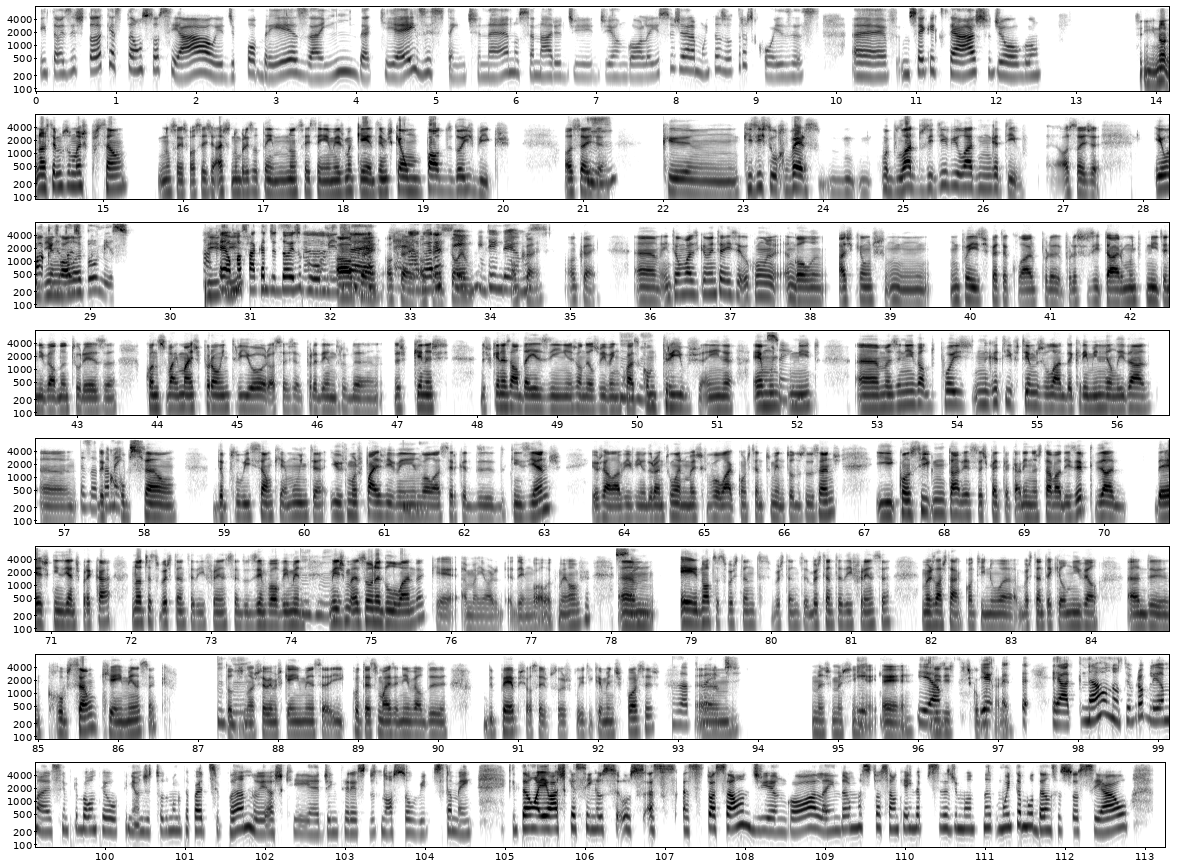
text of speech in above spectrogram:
Então, existe toda a questão social e de pobreza ainda que é existente né, no cenário de, de Angola. Isso gera muitas outras coisas. É, não sei o que, que você acha, Diogo. Sim, nós temos uma expressão não sei se vocês, acho que no Brasil tem, não sei se tem a mesma, que é, dizemos que é um pau de dois bicos. Ou seja, uhum. que, que existe o reverso, do lado positivo e o lado negativo. Ou seja, eu faca de Angola. De é uma faca de dois gumes. Ah, é. ok, ok. É, agora okay. sim, então, entendemos. Ok. Um, então, basicamente é isso. Eu com Angola acho que é um, um, um país espetacular para, para se visitar, muito bonito a nível de natureza, quando se vai mais para o interior, ou seja, para dentro da, das pequenas das pequenas aldeiazinhas onde eles vivem quase como uhum. tribos ainda, é muito Sim. bonito. Uh, mas a nível depois negativo temos o lado da criminalidade, uh, da corrupção, da poluição que é muita. E os meus pais vivem em uhum. Angola há cerca de, de 15 anos. Eu já lá vivi durante um ano, mas vou lá constantemente todos os anos e consigo notar esse aspecto que a Karina estava a dizer, que dá 10, 15 anos para cá, nota-se bastante a diferença do desenvolvimento. Uhum. Mesmo a zona de Luanda, que é a maior de Angola, como é óbvio, um, é, nota-se bastante, bastante, bastante a diferença, mas lá está, continua bastante aquele nível uh, de corrupção, que é imensa, que uhum. todos nós sabemos que é imensa e acontece mais a nível de, de PEPs, ou seja, pessoas politicamente expostas. Exatamente. Um, mas, mas sim, e, é. é diz desculpa, e, Karen. É, é, é, não, não tem problema. É sempre bom ter a opinião de todo mundo que está participando e acho que é de interesse dos nossos ouvintes também. Então, eu acho que assim, os, os, as, a situação de Angola ainda é uma situação que ainda precisa de muita mudança social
